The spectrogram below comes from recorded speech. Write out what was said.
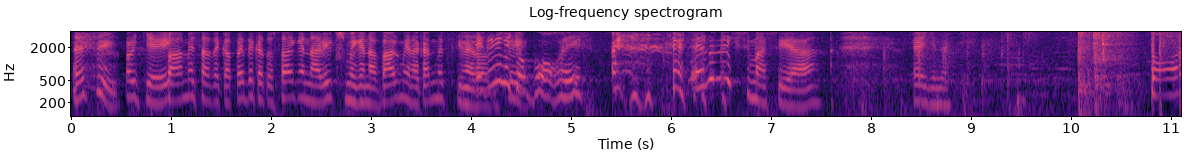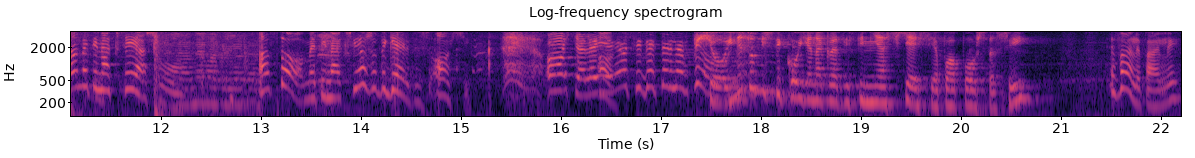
Έτσι. Οκ. Πάμε στα 15 εκατοστάκια να ρίξουμε για να βάλουμε, για να κάνουμε την Ε, ερώτηση. δεν είναι και ο Μπόγρης. Ε, δεν έχει σημασία. Έγινε. Τώρα με την αξία σου. Αυτό, με την αξία σου την κέρδισες. Όχι. Όχι, αλλά η ερώτηση δεύτερη είναι αυτή. Ποιο είναι το μυστικό για να κρατηθεί μια σχέση από απόσταση; Ε, βάλε πάλι.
